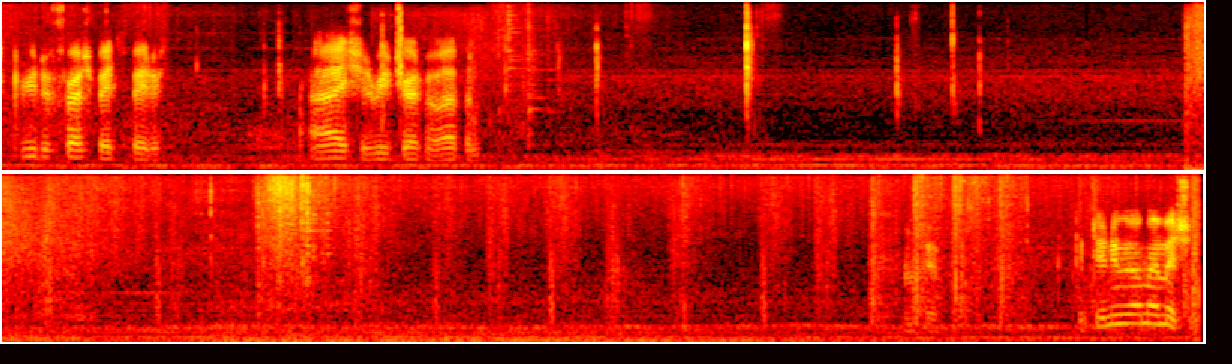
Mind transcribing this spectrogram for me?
Screw the fresh bait spiders. I should recharge my weapon. Okay. Continuing on my mission.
